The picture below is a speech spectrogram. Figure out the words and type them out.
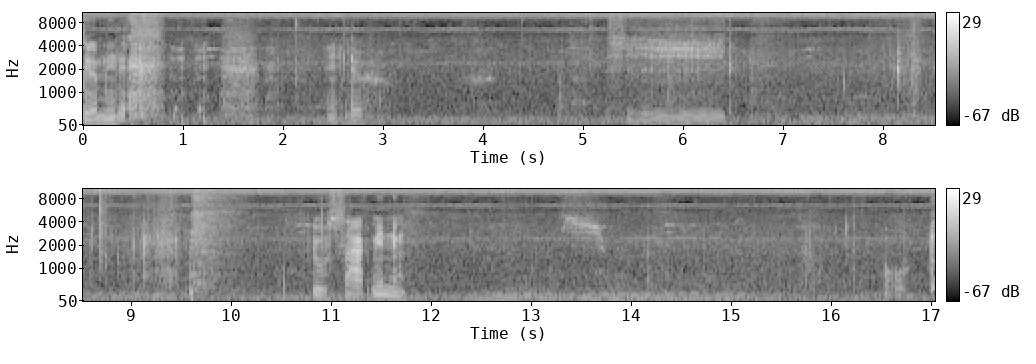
เดิมๆนี่แหละ นี่ดูชี ดูซากนิดหนึ่งโอเค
